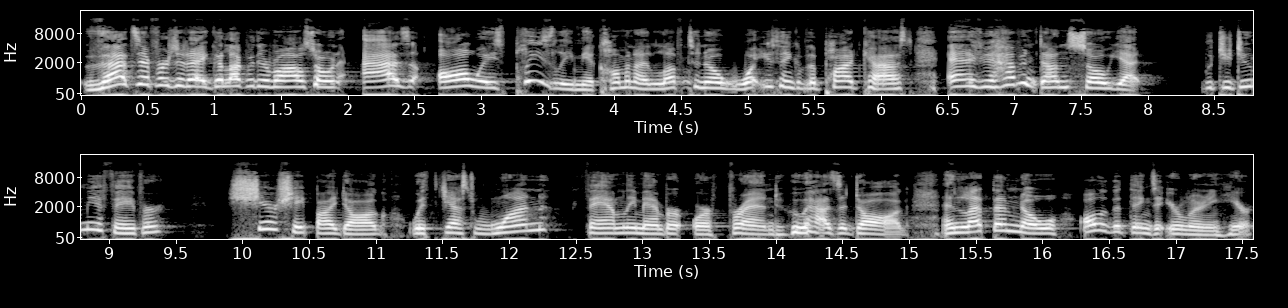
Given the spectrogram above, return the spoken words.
That's it for today. Good luck with your milestone. As always, please leave me a comment. I'd love to know what you think of the podcast. And if you haven't done so yet, would you do me a favor? Share Shaped by Dog with just one family member or friend who has a dog and let them know all the good things that you're learning here.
